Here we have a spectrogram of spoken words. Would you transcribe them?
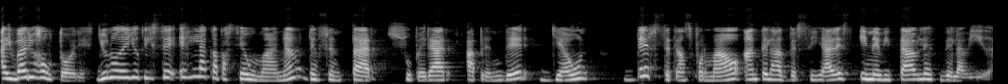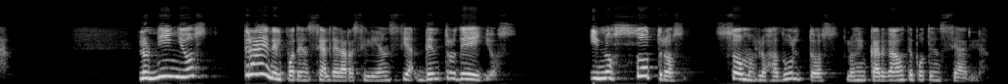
hay varios autores y uno de ellos dice es la capacidad humana de enfrentar, superar, aprender y aún verse transformado ante las adversidades inevitables de la vida. Los niños traen el potencial de la resiliencia dentro de ellos y nosotros somos los adultos los encargados de potenciarla,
